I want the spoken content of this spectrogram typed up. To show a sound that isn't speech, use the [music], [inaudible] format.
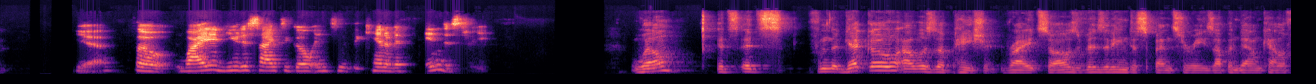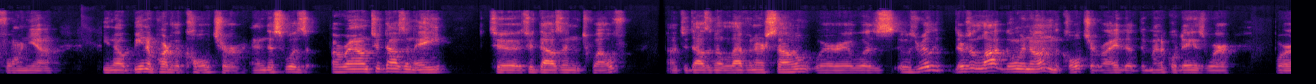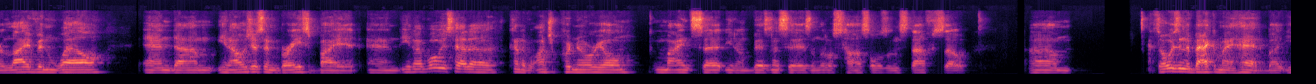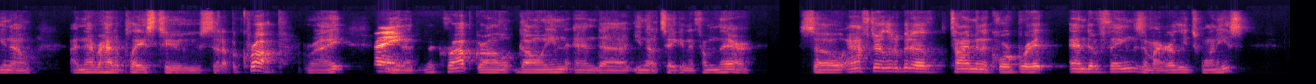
Yeah. So why did you decide to go into the cannabis industry? Well, it's it's from the get-go, I was a patient, right? So I was visiting dispensaries up and down California, you know, being a part of the culture. And this was around 2008 to 2012, uh, 2011 or so, where it was it was really there's a lot going on in the culture, right? The, the medical days were were alive and well and um, you know i was just embraced by it. And you know i've always had a kind of entrepreneurial mindset you know businesses and little hustles and stuff. So um, it's always in the back of my head but you know i never had a place to set up a crop right? Right. you know the crop grow, going and uh, you know taking it from there. So after a little bit of time in the corporate end of things in my early 20s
